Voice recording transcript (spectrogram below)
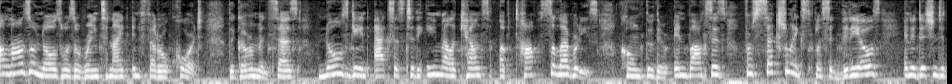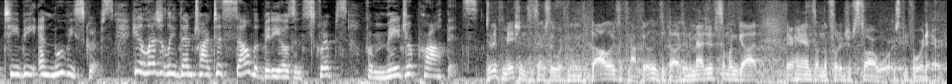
Alonzo Knowles was arraigned tonight in federal court. The government says Knowles gained access to the email accounts of top celebrities, combed through their inboxes for sexually explicit videos, in addition to TV and movie scripts. He allegedly then tried to sell the videos and scripts for major profits. The information is essentially worth millions of dollars, if not billions of dollars. I mean, imagine if someone got their hands on the footage of Star Wars before it aired.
